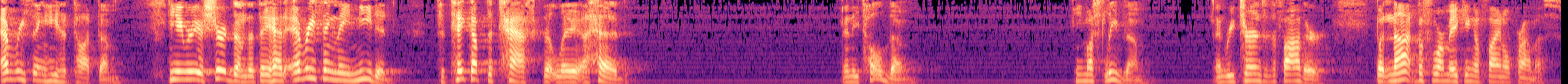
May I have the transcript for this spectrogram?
everything he had taught them. He reassured them that they had everything they needed to take up the task that lay ahead. And he told them he must leave them and return to the Father, but not before making a final promise.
